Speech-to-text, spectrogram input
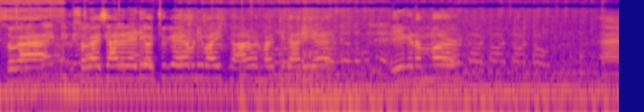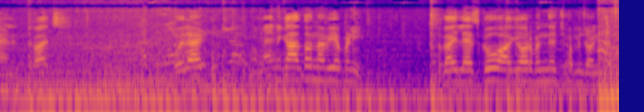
सो गाइस सारे रेडी हो चुके हैं अपनी बाइक आर वन फाइव जा रही है। एक नंबर एंड बच बुलेट मैं निकालता हूँ नवी अपनी। सो गाइस लेट्स गो आगे और बंदे हम ज्वाइन करेंगे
